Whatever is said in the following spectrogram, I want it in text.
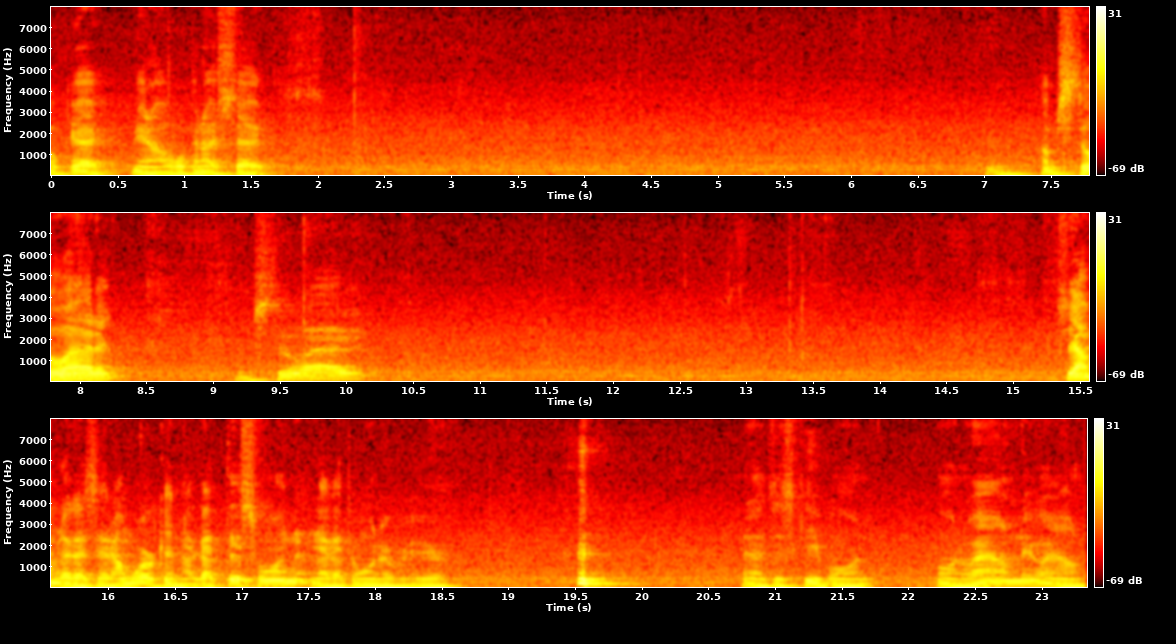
okay, you know, what can I say? I'm still at it. I'm still at it. See, I'm like I said, I'm working. I got this one and I got the one over here. and I just keep on going round and round.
